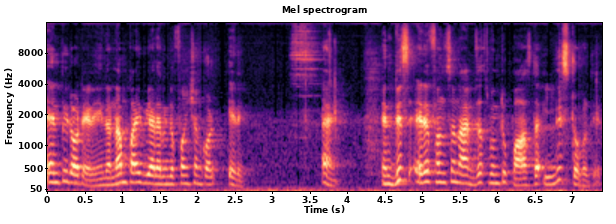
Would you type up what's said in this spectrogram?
Np dot array. In the numpy we are having the function called array. And in this array function I'm just going to pass the list over there.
